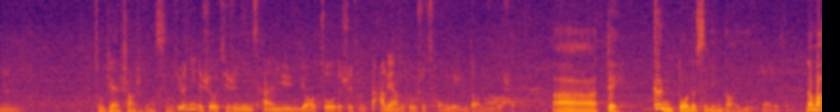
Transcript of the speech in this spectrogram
嗯。组建上市公司，就是那个时候，其实您参与要做的事情，大量的都是从零到一的事儿。啊，对，更多的是零到一。那么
